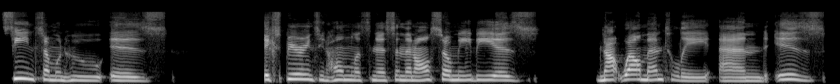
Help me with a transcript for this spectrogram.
Seeing someone who is experiencing homelessness and then also maybe is not well mentally and is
